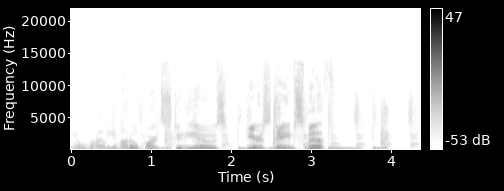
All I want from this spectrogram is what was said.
the O'Reilly Auto Parts Studios, here's Dave Smith.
